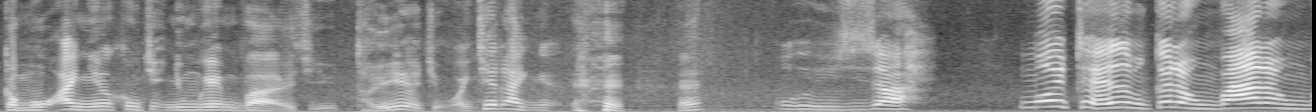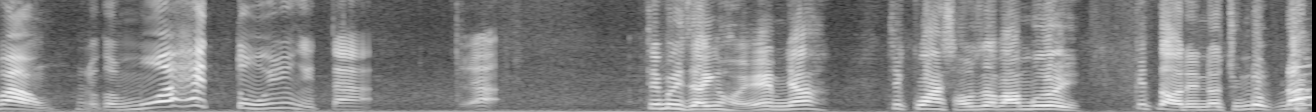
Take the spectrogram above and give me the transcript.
Cầm hộ anh nhá, không chị Nhung game về chị thấy là chị oánh chết anh ấy. Ôi giời Mỗi thế rồi một cái đồng va đồng vòng Lại còn mua hết túi cho người ta. Dạ. Thế bây giờ anh hỏi em nhá Thế qua 6 giờ 30 Cái tờ đấy nó trúng độc đắc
